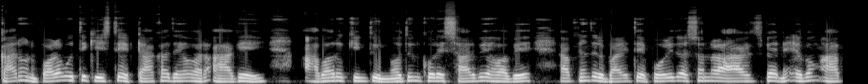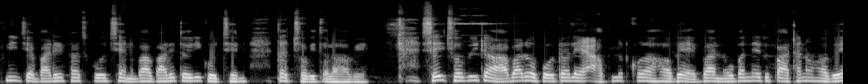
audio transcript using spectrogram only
কারণ পরবর্তী কিস্তির টাকা দেওয়ার আগেই আবারও কিন্তু নতুন করে সার্ভে হবে। আপনাদের বাড়িতে পরিদর্শনরা আসবেন এবং আপনি যে বাড়ির কাজ করছেন বা বাড়ি তৈরি করছেন, তার ছবি তোলা হবে। সেই ছবিটা আবারও পোর্টালে আপলোড করা হবে বা নবান্নের পাঠানো হবে।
